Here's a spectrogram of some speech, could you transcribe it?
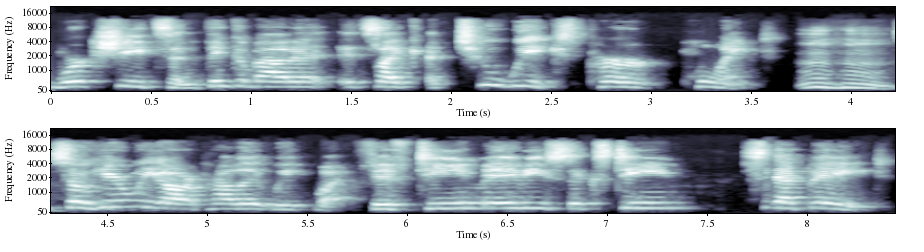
worksheets and think about it. It's like a two weeks per point. Mm-hmm. So here we are, probably week what, 15, maybe 16? Step eight,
